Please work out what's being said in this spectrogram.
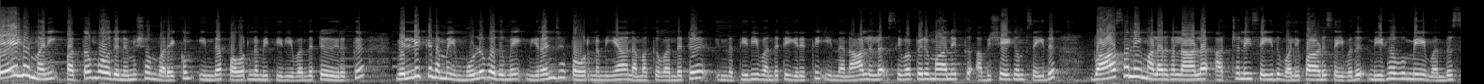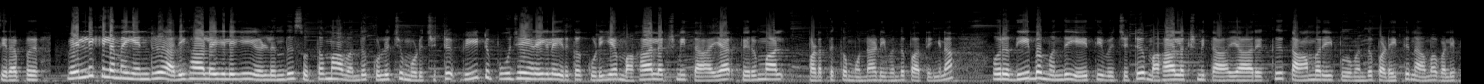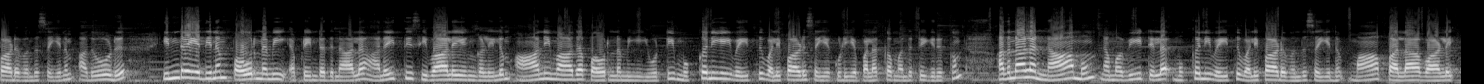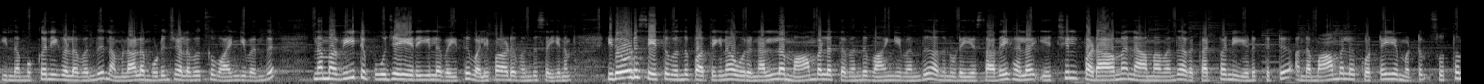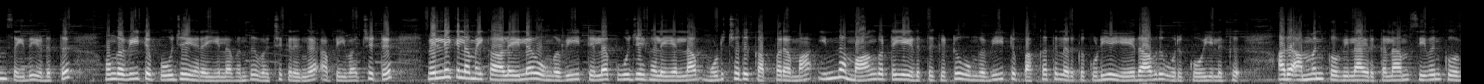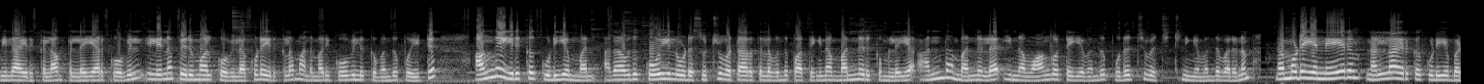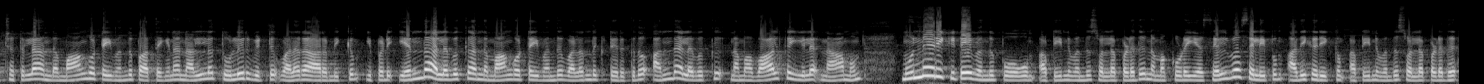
ஏழு மணி பத்தொம்போது நிமிஷம் வரைக்கும் இந்த பௌர்ணமி திதி வந்துட்டு இருக்கு. வெள்ளிக்கிழமை முழுவதுமே நிறைஞ்ச பௌர்ணமியா நமக்கு வந்துட்டு இந்த திதி வந்துட்டு இருக்கு. இந்த நாளில் சிவபெருமானுக்கு அபிஷேகம் செய்து வாசனை மலர்களால் அர்ச்சனை செய்து வழிபாடு செய்வது மிகவுமே வந்து சிறப்பு. வெள்ளிக்கிழமை என்று அதிகாலையிலேயே எழுந்து சுத்தமாக வந்து குளிச்சு முடிச்சிட்டு வீட்டு பூஜை அறையில் இருக்கக்கூடிய மகாலட்சுமி தாயார் பெருமாள் படத்துக்கு முன்னாடி வந்து பார்த்தீங்கன்னா ஒரு தீபம் வந்து ஏற்றி வச்சுட்டு மகாலட்சுமி தாயாருக்கு தாமரை பூ வந்து படைத்து நாம் வழிபாடு வந்து செய்யணும். அதோடு இன்றைய தினம் பௌர்ணமி அப்படின்றதுனால அனைத்து சிவாலயங்களிலும் ஆனி மாத பௌர்ணமியை ஒட்டி முக்கனியை வைத்து வழிபாடு செய்யக்கூடிய பழக்கம் வந்துட்டு இருக்கும். அதனால் நாமும் நம்ம வீட்டில் முக்கனி வைத்து வழிபாடு வந்து செய்யணும். மா பலா வாழை இந்த முக்கனிகளை வந்து நம்மளால் முடிஞ்ச அளவுக்கு வாங்கி வந்து நம்ம வீட்டு பூஜை அறையில் வைத்து வழிபாடு வந்து செய்யணும். இதோடு சேர்த்து வந்து பார்த்திங்கன்னா ஒரு நல்ல மாம்பழத்தை வந்து வாங்கி வந்து அதனுடைய சதைகளை எச்சில் படாமல் நாம் வந்து அதை கட் பண்ணி எடுத்துட்டு அந்த மாம்பழ கொட்டையை மட்டும் சுத்தம் செய்து எடுத்து உங்கள் வீட்டு பூஜை அறையில் வந்து வச்சுக்கிறோங்க. அப்படி வச்சுட்டு வெள்ளிக்கிழமை காலையில் உங்கள் வீட்டில் பூஜைகளை எல்லாம் முடித்ததுக்கு அப்புறமா இந்த மாங்கொட்டையை எடுத்துக்கிட்டு உங்கள் வீட்டு பக்கத்தில் இருக்கக்கூடிய ஏதாவது ஒரு கோயிலுக்கு அது அம்மன் கோவிலாக இருக்கலாம் சிவன் கோவிலாக இருக்கலாம் பிள்ளையார் கோவில் இல்லைன்னா பெருமாள் கோவிலாக கூட இருக்கலாம் அந்த மாதிரி கோவிலுக்கு வந்து போயிட்டு அங்கே இருக்கக்கூடிய மண் அதாவது கோயிலோட சுற்று வட்டாரத்தில் வந்து பார்த்தீங்கன்னா மண் இருக்கும் இல்லையா? அந்த மண்ணில் இந்த மாங்கொட்டையை வந்து புதைச்சி வச்சுட்டு நீங்கள் வந்து வரணும். நம்முடைய நேரம் நல்லா இருக்கக்கூடிய பட்சத்தில் அந்த மாங்கொட்டை வந்து பார்த்தீங்கன்னா நல்ல துளிர் விட்டு வளர ஆரம்பிக்கும். இப்படி எந்த அளவுக்கு அந்த மாங்கொட்டை வந்து வளர்ந்துக்கிட்டு இருக்குதோ அந்த அளவுக்கு நம்ம வாழ்க்கையில் நாமும் முன்னேறிக்கிட்டே வந்து போவோம் அப்படின்னு வந்து சொல்லப்படுது. நமக்குடைய செல்வ செழிப்பும் அதிகரிக்கும் அப்படின்னு வந்து சொல்லப்படுது.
